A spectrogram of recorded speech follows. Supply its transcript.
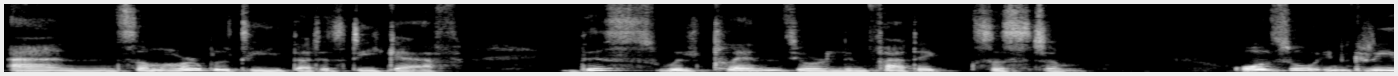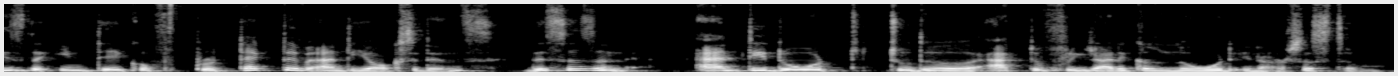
and some herbal tea that is decaf. This will cleanse your lymphatic system. Also, increase the intake of protective antioxidants. This is an antidote to the active free radical load in our system.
